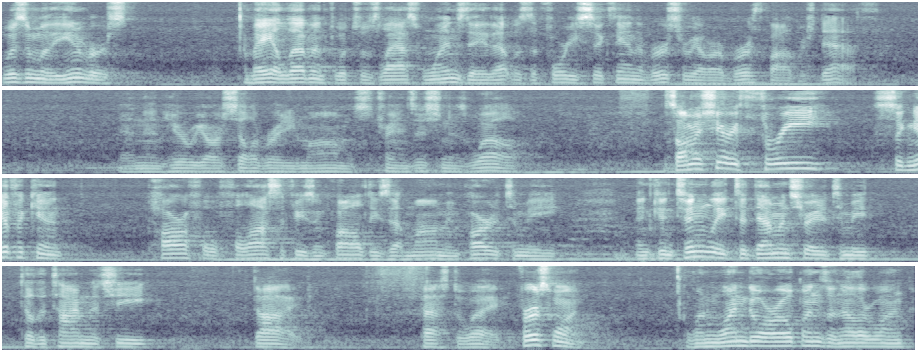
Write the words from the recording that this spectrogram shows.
wisdom of the universe. May 11th, which was last Wednesday, that was the 46th anniversary of our birth father's death. And then here we are celebrating mom's transition as well. So I'm going to share three significant, powerful philosophies and qualities that mom imparted to me and continually to demonstrate it to me till the time that she died, passed away. First one, when one door opens, another one,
